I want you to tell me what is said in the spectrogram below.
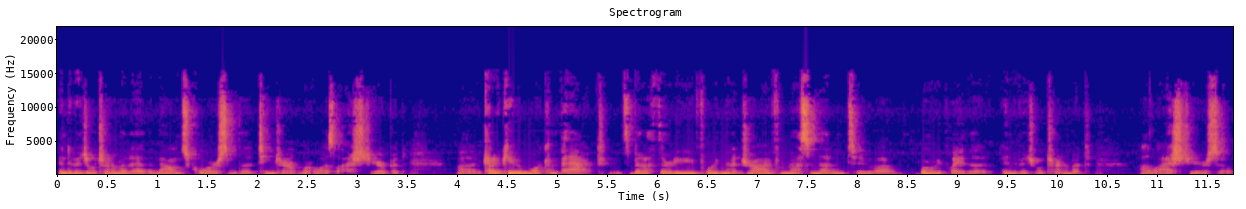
individual tournament at the Mountains course and the team tournament where it was last year, but uh, kind of keep it more compact. It's about a 30, 40 minute drive from Massanutten to uh, where we played the individual tournament last year. So,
